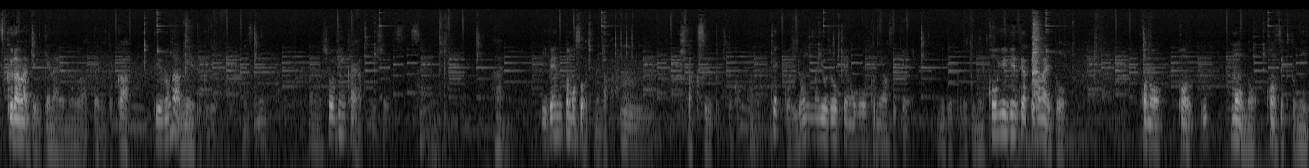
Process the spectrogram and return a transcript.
作らなきゃいけないものだったりとかっていうのが見えてくるんですね。あの商品開発も一緒です、はい、イベントもそうですね。だから、うん。企画する時とかも、うん。結構いろんな余剰権を組み合わせて見ていく時にこういうイベントやっていかないとこのコン門のコンセプトに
